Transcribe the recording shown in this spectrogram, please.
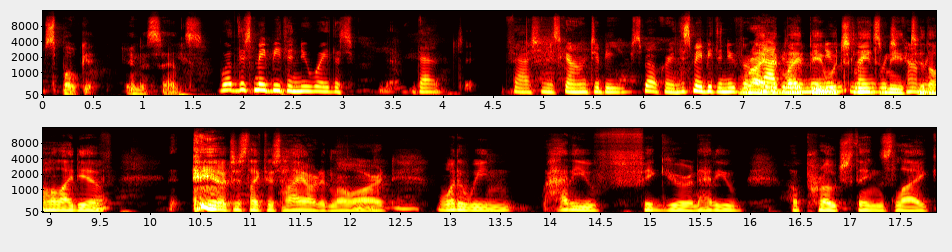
spoke it, in a sense. Well, this may be the new way this, that fashion is going to be spoken. This may be the new vocabulary. Right, it might be, which leads me to the whole idea of, you know, just like there's high art and low art. Mm. What do we? How do you figure and how do you approach things like,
